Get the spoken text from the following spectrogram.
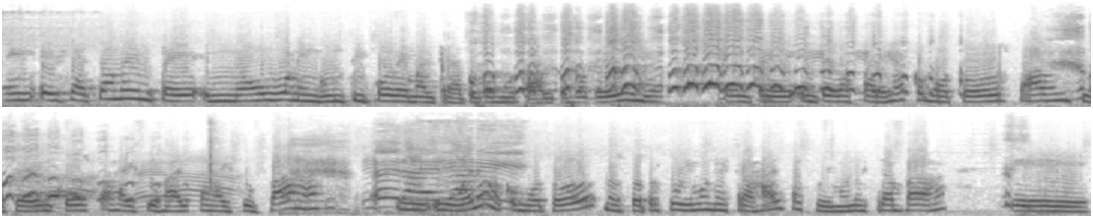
En- exactamente, no hubo ningún tipo de maltrato como tal. Como te dije, entre, entre las parejas, como todos saben, suceden cosas, hay sus altas, hay sus bajas. Y, y bueno, como todos, nosotros tuvimos nuestras altas, tuvimos nuestras bajas. Eh,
